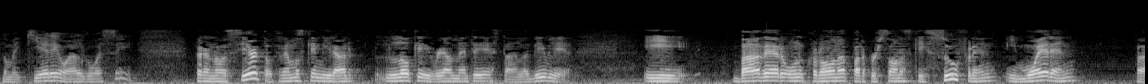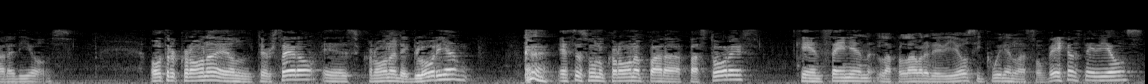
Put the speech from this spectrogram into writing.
no me quiere o algo así. Pero no es cierto, tenemos que mirar lo que realmente está en la Biblia. Y va a haber una corona para personas que sufren y mueren para Dios. Otra corona, el tercero, es corona de gloria. Esta es una corona para pastores que enseñan la palabra de Dios y cuiden las ovejas de Dios.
